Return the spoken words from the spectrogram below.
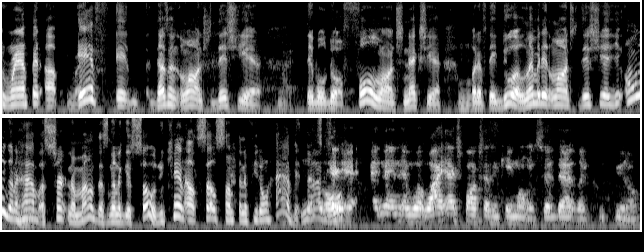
ramp it up, Right. if it doesn't launch this year, Right. They will do a full launch next year. Mhm. But if they do a limited launch this year, you're only going to have a certain amount that's going to get sold. You can't outsell something if you don't have it. No, all. And, and, and, what why Xbox hasn't came out and said that, like you know,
